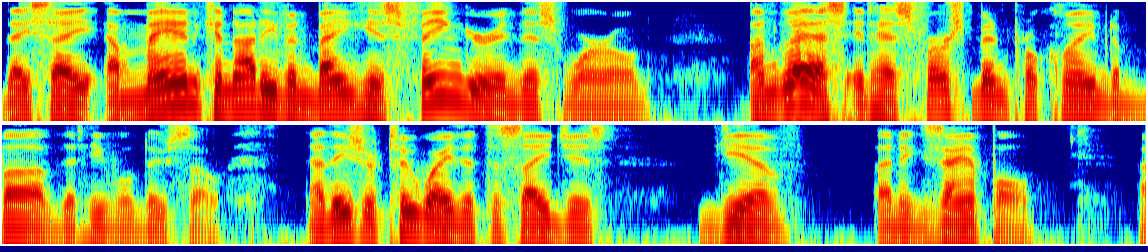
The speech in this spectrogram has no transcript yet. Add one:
they say a man cannot even bang his finger in this world unless it has first been proclaimed above that he will do so. Now these are two ways that the sages give an example uh,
